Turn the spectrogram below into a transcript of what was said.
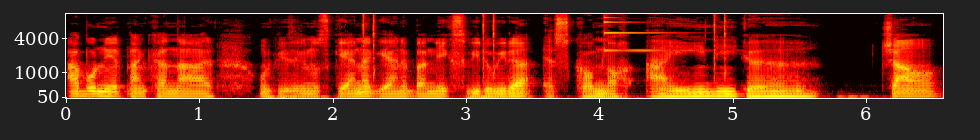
Abonniert meinen Kanal und wir sehen uns gerne, gerne beim nächsten Video wieder. Es kommen noch einige. Ciao.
